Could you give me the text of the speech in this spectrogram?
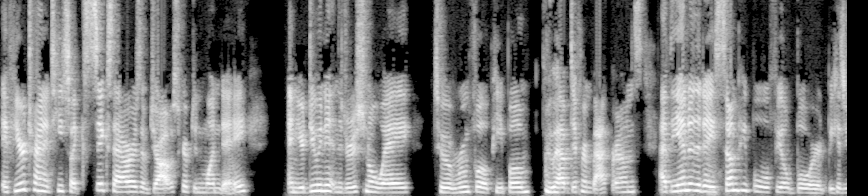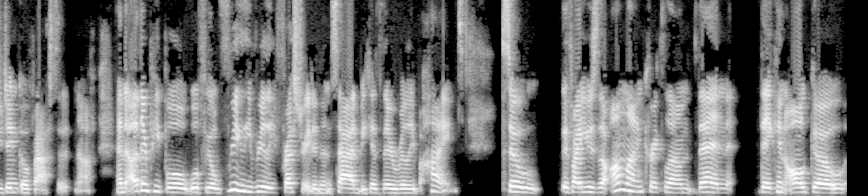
if you're trying to teach like six hours of JavaScript in one day and you're doing it in the traditional way to a room full of people who have different backgrounds, at the end of the day, some people will feel bored because you didn't go fast enough. And other people will feel really, really frustrated and sad because they're really behind. So if I use the online curriculum, then they can all go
